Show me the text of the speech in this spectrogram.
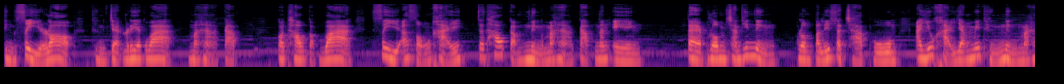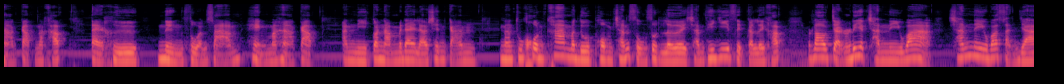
ถึง 4 รอบ ถึงจะเรียกว่ามหากัปก็เท่ากับว่า 4 อสงไขยจะเท่ากับ 1 มหากัปนั่นเอง แต่พรมชั้นที่ 1 พรมปริสัชชาภูมิ อายุไขยยังไม่ถึง 1 มหากัปนะครับ แต่คือ1ส่วน3แห่งมหากัปอันนี้ก็นับไม่ได้แล้วเช่นกัน นั้นทุกคนข้ามมาดูพรมชั้นสูงสุดเลยชั้นที่ 20 กันเลยครับ เราจะเรียกชั้นนี้ว่า ชั้นเนวสัญญา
